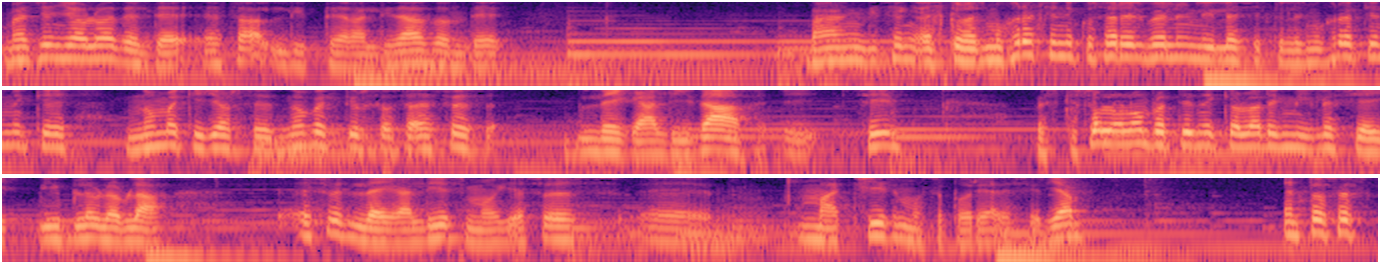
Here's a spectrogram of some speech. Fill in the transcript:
más bien yo hablo de, esa literalidad donde van, dicen, es que las mujeres tienen que usar el velo en la iglesia, que las mujeres tienen que no maquillarse, no vestirse, o sea, eso es legalidad, y, ¿sí? Es que solo el hombre tiene que hablar en la iglesia y, bla, bla, bla. Eso es legalismo y eso es eh, machismo, se podría decir, ¿ya? Entonces,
